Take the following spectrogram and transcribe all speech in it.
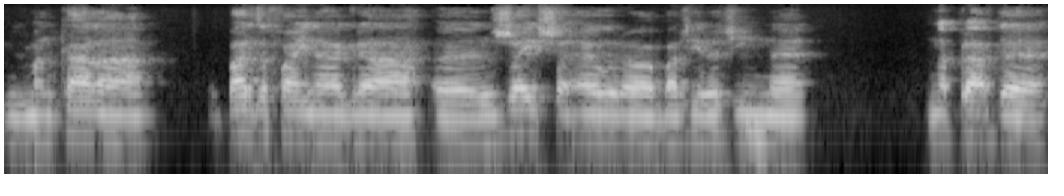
Mankala Bardzo fajna gra, e, lżejsze euro, bardziej rodzinne. Naprawdę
